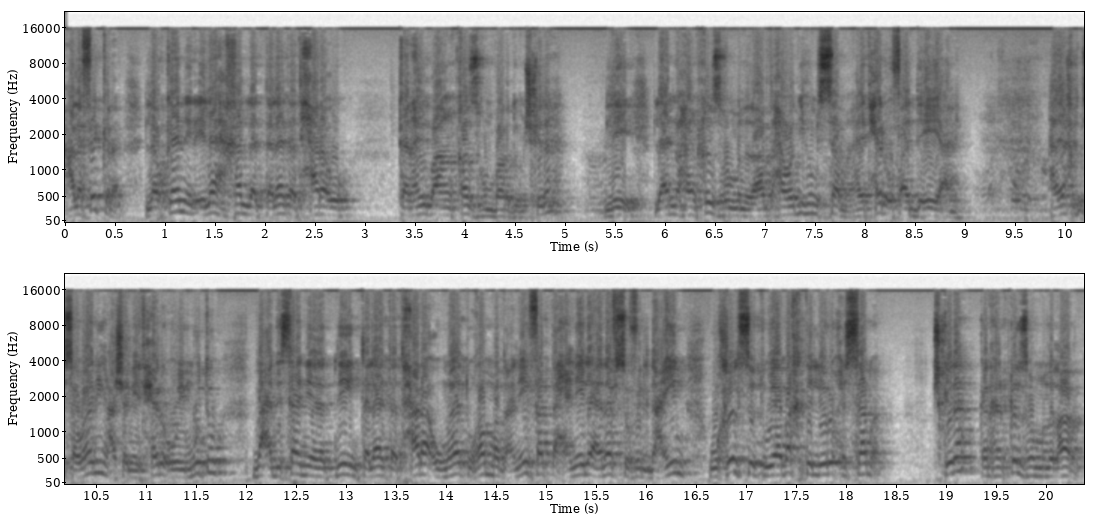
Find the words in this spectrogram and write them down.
على فكرة. لو كان الإله خلى الثلاثه اتحرقوا كان هيبقى أنقذهم برضو مش كده؟ ليه؟ لأنه هينقذهم من الأرض هيوديهم السماء. هيتحرقوا في قد إيه يعني؟ هياخدوا ثواني عشان يتحرقوا ويموتوا. بعد ثانية اثنين ثلاثة اتحرق ومات وغمض عينيه فتح عينيه لقى نفسه في النعيم وخلصت ويا بخت اللي يروح السماء. مش كده؟ كان هينقذهم من الأرض.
